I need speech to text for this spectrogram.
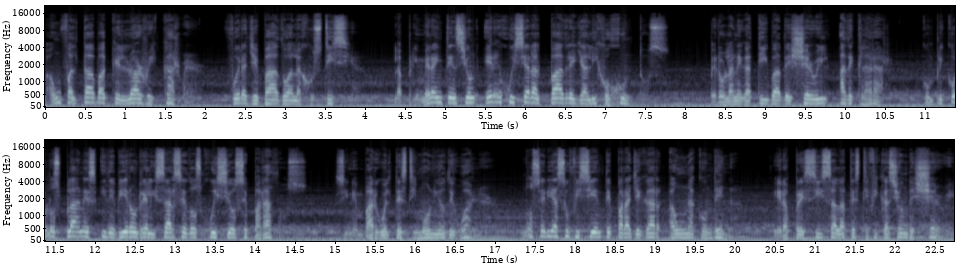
aún faltaba que Larry Carver fuera llevado a la justicia la primera intención era enjuiciar al padre y al hijo juntos, pero la negativa de Cheryl a declarar complicó los planes y debieron realizarse dos juicios separados. Sin embargo, el testimonio de Warner no sería suficiente para llegar a una condena. Era precisa la testificación de Cheryl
